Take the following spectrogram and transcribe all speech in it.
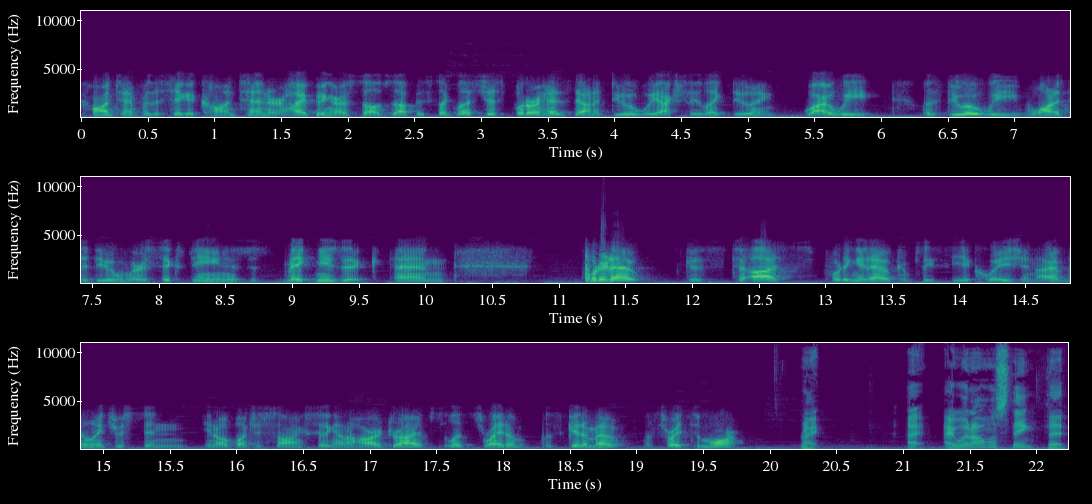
content for the sake of content or hyping ourselves up it's like let's just put our heads down and do what we actually like doing why we let's do what we wanted to do when we were 16 is just make music and put it out because to us putting it out completes the equation i have no interest in you know a bunch of songs sitting on a hard drive so let's write them let's get them out let's write some more Right. I, I would almost think that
